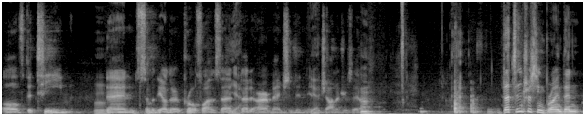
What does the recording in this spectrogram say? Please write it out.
of the team mm. than some of the other profiles that, yeah. that are mentioned in, in yeah. the challengers. There. Mm. That's interesting, Brian. Then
